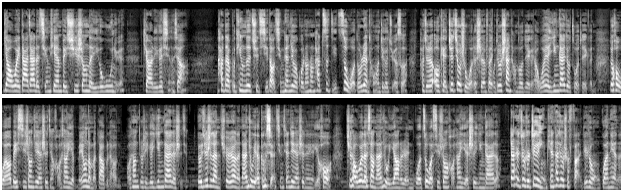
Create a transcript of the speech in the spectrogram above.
要为大家的晴天被牺牲的一个巫女这样的一个形象。他在不停的去祈祷晴天这个过程中，他自己自我都认同了这个角色。他觉得 OK，这就是我的身份，我就擅长做这个，我也应该就做这个。最后我要被牺牲这件事情，好像也没有那么大不了，好像就是一个应该的事情。尤其是在确认了男主也更喜欢晴天这件事情以后，至少为了像男主一样的人，我自我牺牲好像也是应该的。但是就是这个影片它就是反这种观念的。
